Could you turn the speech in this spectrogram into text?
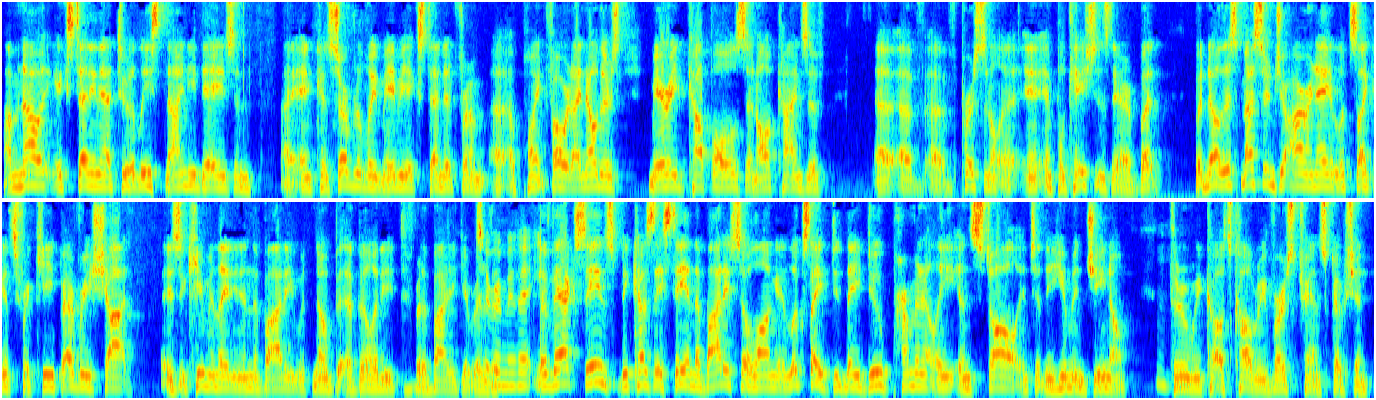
I'm now extending that to at least 90 days and uh, and conservatively maybe extended from a, a point forward. I know there's married couples and all kinds of uh, of, of personal uh, implications there. But but no, this messenger RNA looks like it's for keep. Every shot is accumulating in the body with no ability to, for the body to get rid to of it. remove it. The vaccines, because they stay in the body so long, it looks like they do permanently install into the human genome mm-hmm. through it's called reverse transcription.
